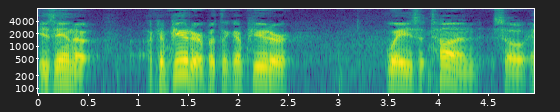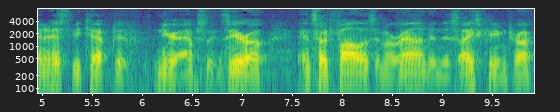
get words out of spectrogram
is in a, a computer, but the computer weighs a ton, so and it has to be kept at near absolute zero. And so it follows him around in this ice cream truck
